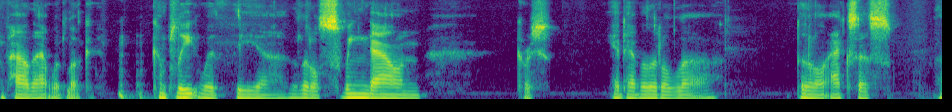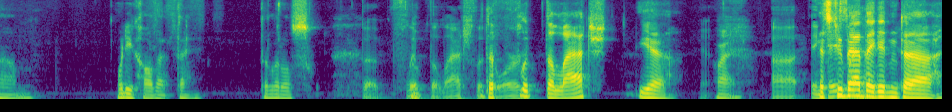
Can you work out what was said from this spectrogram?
of how that would look, complete with the, uh, the little swing down. Of course, you had to have a little uh, little access. Um, what do you call that thing? The little s- The flip, the latch, the, the door. flip the latch. Yeah, Yeah. right. Uh, It's too I bad they didn't. Uh,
